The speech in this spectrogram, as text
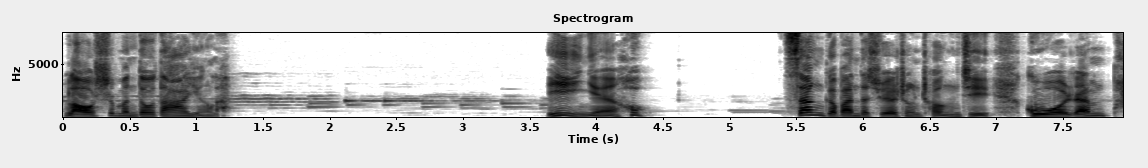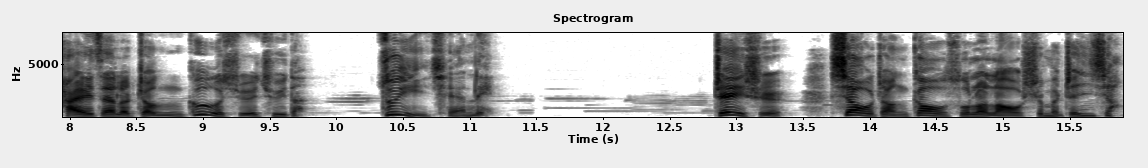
老师们都答应了。一年后，三个班的学生成绩果然排在了整个学区的。最前列。这时，校长告诉了老师们真相：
